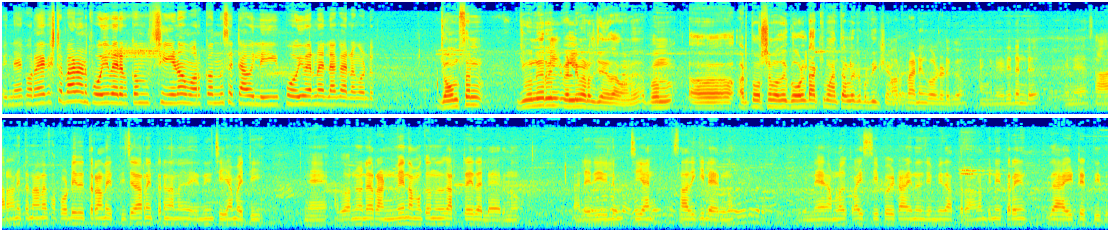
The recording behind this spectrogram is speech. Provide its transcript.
പിന്നെ കുറേ കഷ്ടപ്പാടാണ്. പോയി വരവും ക്ഷീണവും ഉറക്കമൊന്നും സെറ്റ് ആവില്ല ഈ പോയി വരണ എല്ലാം കാരണം കൊണ്ടും. ജോൺസൺ ജൂനിയറിൽ വെള്ളി മെഡൽ ജേതാവാണ്. അപ്പം അടുത്ത വർഷം അത് ഗോൾഡാക്കി മാറ്റാനുള്ള ഒരു പ്രതീക്ഷയാണ്. ഉറപ്പായിട്ടും ഗോൾഡ് എടുക്കും. അങ്ങനെ ഒരു പിന്നെ സാറാണ് ഇത്ര നാളെ സപ്പോർട്ട് ചെയ്ത് ഇത്ര നാളെ എത്തിച്ച കാരണം ഇത്ര നാളെ ഇതിന് ചെയ്യാൻ പറ്റി. പിന്നെ അത് പറഞ്ഞ പോലെ റൺവേ നമുക്കൊന്ന് കറക്റ്റ് ചെയ്തല്ലായിരുന്നു. നല്ല രീതിയിലും ചെയ്യാൻ സാധിക്കില്ലായിരുന്നു. പിന്നെ നമ്മൾ ക്രൈസ്റ്റിൽ പോയിട്ടായിരുന്നു ജമ്പ് ചെയ്ത് അത്രയാണ് പിന്നെ ഇത്രയും ഇതായിട്ട് എത്തിയത്.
